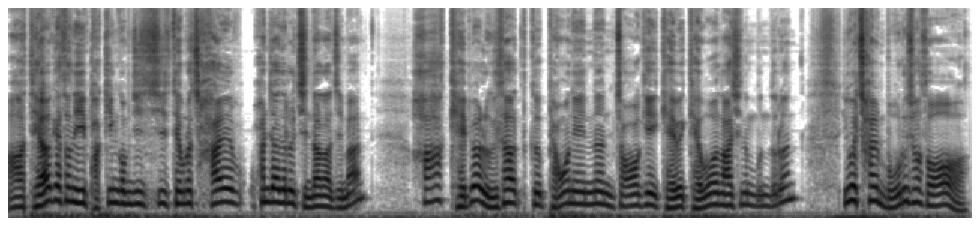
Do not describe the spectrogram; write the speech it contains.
아, 대학에서는 이 바뀐 검진 시스템으로 잘 환자들을 진단하지만 하 개별 의사 그 병원에 있는 저기 개, 개원 하시는 분들은 이걸 잘 모르셔서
